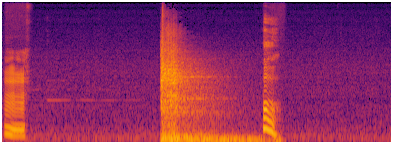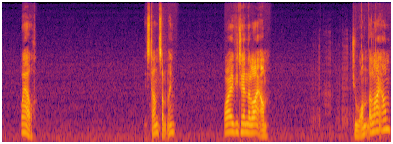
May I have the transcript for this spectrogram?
Hmm. Oh. Well. It's done something. Why have you turned the light on? Do you want the light on?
